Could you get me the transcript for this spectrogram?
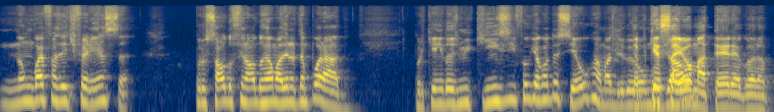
não vai fazer diferença para o saldo final do Real Madrid na temporada porque em 2015 foi o que aconteceu. O Real Madrid ganhou é porque saiu a matéria agora,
